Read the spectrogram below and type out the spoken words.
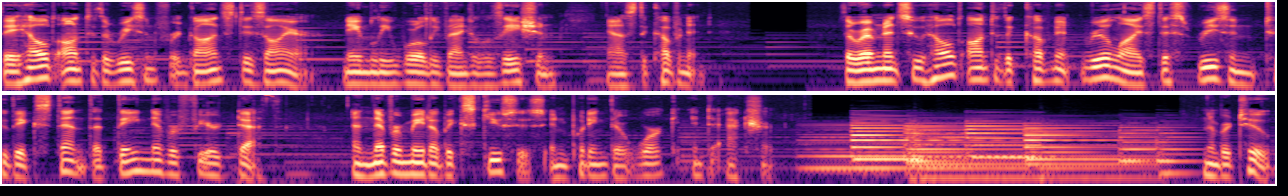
they held on to the reason for God's desire, namely world evangelization, as the covenant. The remnants who held on to the covenant realized this reason to the extent that they never feared death and never made up excuses in putting their work into action. Number 2.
